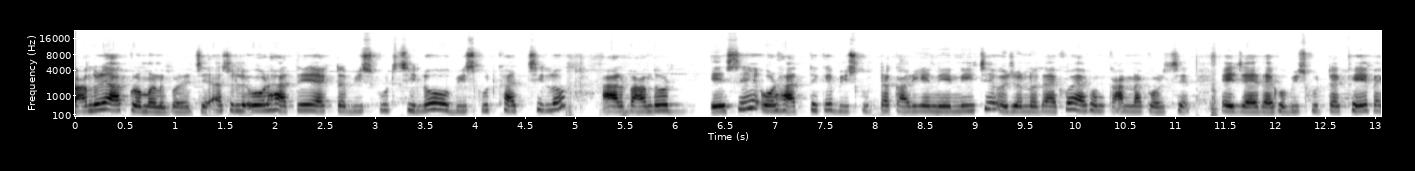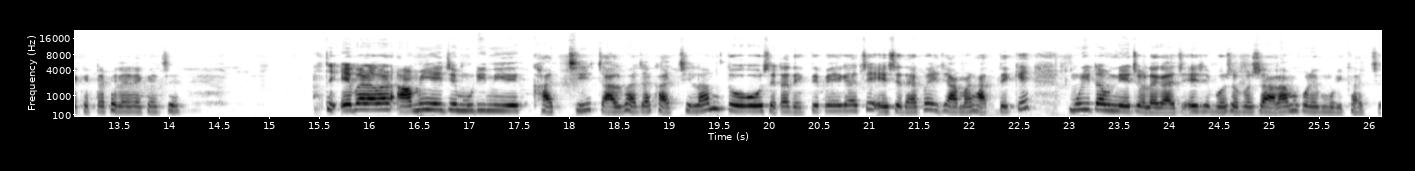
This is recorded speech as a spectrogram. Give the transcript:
বাঁদরে আক্রমণ করেছে। আসলে ওর হাতে একটা বিস্কুট ছিল, ও বিস্কুট খাচ্ছিল। আর বাঁদর এসে ওর হাত থেকে বিস্কুটটা কাড়িয়ে নিয়ে নিয়েছে। ওই জন্য দেখো এখন কান্না করছে। এই যায় দেখো বিস্কুটটা খেয়ে প্যাকেটটা ফেলে রেখেছে। তো এবার আবার আমি এই যে মুড়ি নিয়ে খাচ্ছি, চাল ভাজা খাচ্ছিলাম, তো ও সেটা দেখতে পেয়ে গেছে। এসে দেখো, এই যে আমার হাত থেকে মুড়িটাও নিয়ে চলে গেছে। এই যে বসে বসে আরাম করে মুড়ি খাচ্ছে।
